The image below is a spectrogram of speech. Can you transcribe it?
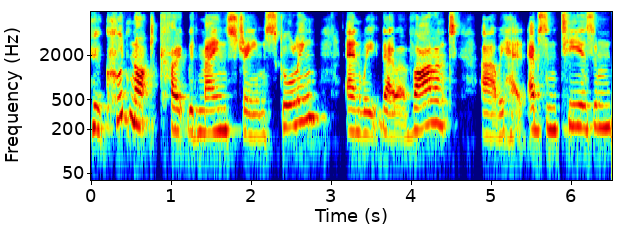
who could not cope with mainstream schooling. And we they were violent, uh, we had absenteeism,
